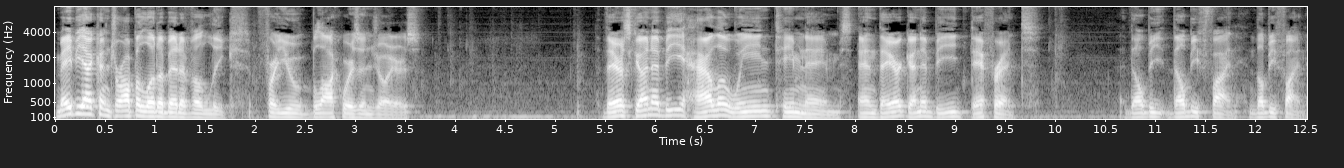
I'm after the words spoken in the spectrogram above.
Maybe I can drop a little bit of a leak for you Block Wars enjoyers. There's gonna be Halloween team names, and they are gonna be different. They'll be they'll be fine. They'll be fine.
